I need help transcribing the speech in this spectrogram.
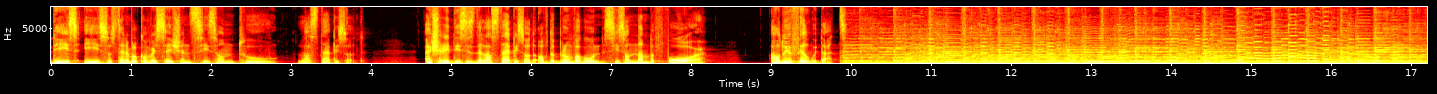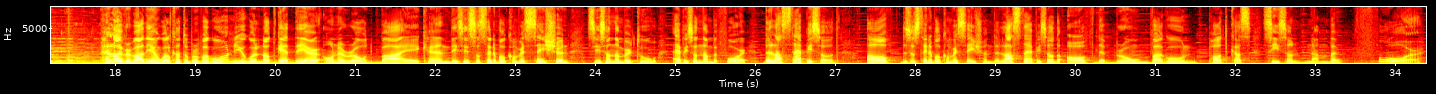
This is Sustainable Conversation Season 2, last episode. Actually, this is the last episode of the Broom Vagoon season number 4. How do you feel with that? Hello, everybody, and welcome to Broom Vagoon. You will not get there on a road bike, and this is Sustainable Conversation, season number two, episode number four, the last episode of the Sustainable Conversation, the last episode of the Broom Vagoon podcast, season number four.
